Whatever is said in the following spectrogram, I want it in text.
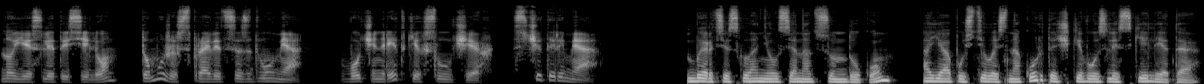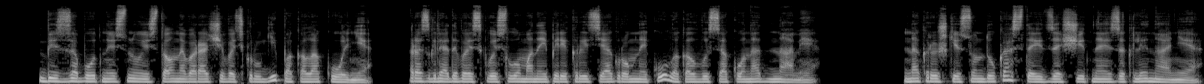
но если ты силен, то можешь справиться с двумя, в очень редких случаях с четырьмя. Берти склонился над сундуком, а я опустилась на корточки возле скелета. Беззаботный Снуи стал наворачивать круги по колокольне, разглядывая сквозь сломанные перекрытия огромный колокол высоко над нами. На крышке сундука стоит защитное заклинание,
